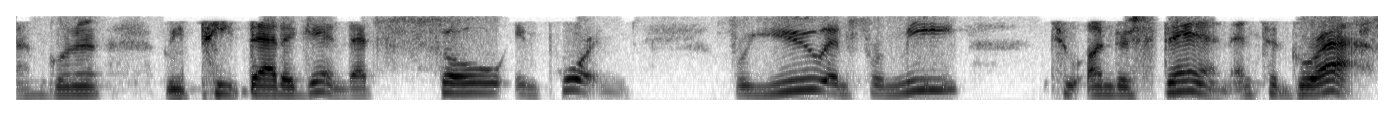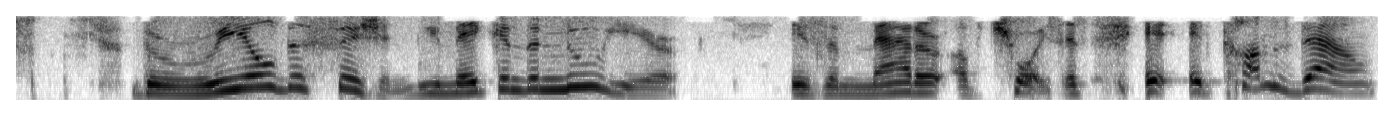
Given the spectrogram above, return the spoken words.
I'm going to repeat that again. That's so important for you and for me to understand and to grasp. The real decision we make in the new year is a matter of choice. It, it, comes down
